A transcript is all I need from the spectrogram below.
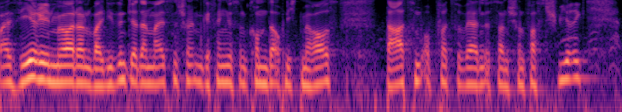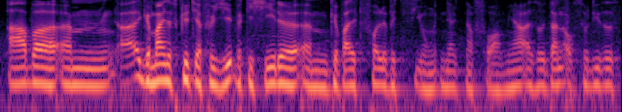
bei Serienmördern, weil die sind ja dann meistens schon im Gefängnis und kommen da auch nicht mehr raus. Da zum Opfer zu werden, ist dann schon fast schwierig. Aber ähm, allgemein, es gilt ja für je, wirklich jede ähm, gewaltvolle Beziehung in irgendeiner Form. Ja, also dann auch so dieses,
